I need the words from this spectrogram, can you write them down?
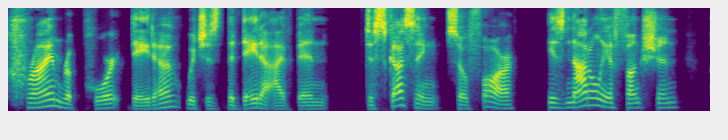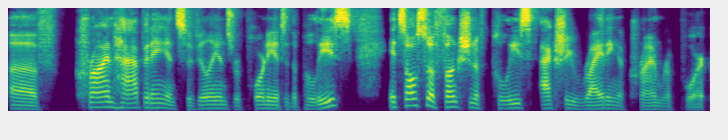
crime report data, which is the data I've been discussing so far, is not only a function of crime happening and civilians reporting it to the police, it's also a function of police actually writing a crime report.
